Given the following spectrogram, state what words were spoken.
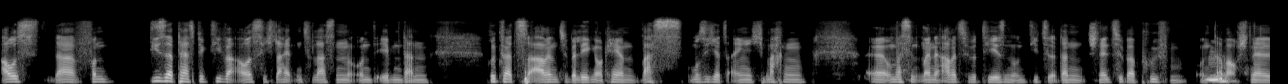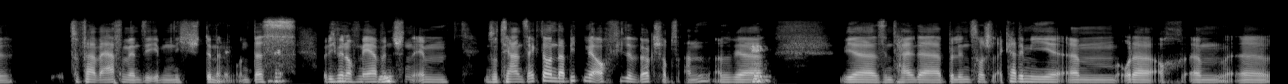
aus, da von dieser Perspektive aus sich leiten zu lassen und eben dann rückwärts zu arbeiten, zu überlegen, okay, und was muss ich jetzt eigentlich machen äh, und was sind meine Arbeitshypothesen und die zu, dann schnell zu überprüfen und mhm. aber auch schnell zu verwerfen, wenn sie eben nicht stimmen. Und das würde ich mir noch mehr mhm. wünschen im, im, sozialen Sektor. Und da bieten wir auch viele Workshops an. Also wir okay. Wir sind Teil der Berlin Social Academy ähm, oder auch ähm, äh,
